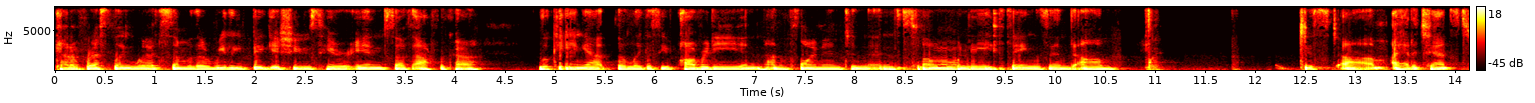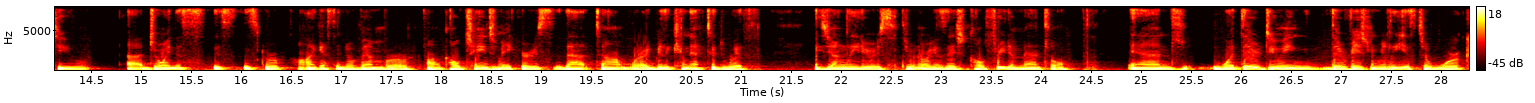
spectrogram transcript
kind of wrestling with some of the really big issues here in South Africa looking at the legacy of poverty and unemployment and, and so many things. And um, just, um, I had a chance to uh, join this, this, this group, I guess in November, uh, called Changemakers, that um, where I really connected with these young leaders through an organization called Freedom Mantle. And what they're doing, their vision really is to work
